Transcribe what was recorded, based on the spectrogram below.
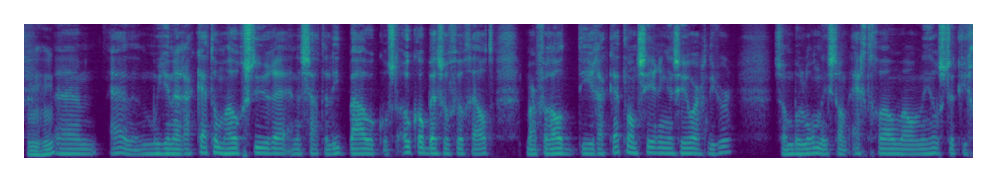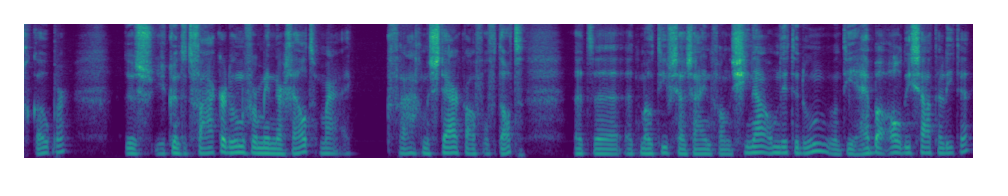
Mm -hmm. um, hè, dan moet je een raket omhoog sturen en een satelliet bouwen kost ook al best wel veel geld. Maar vooral die raketlancering is heel erg duur. Zo'n ballon is dan echt gewoon wel een heel stukje goedkoper. Dus je kunt het vaker doen voor minder geld. Maar ik vraag me sterk af of dat het, uh, het motief zou zijn van China om dit te doen. Want die hebben al die satellieten.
